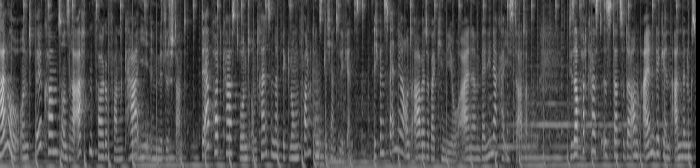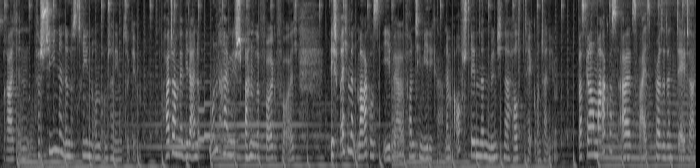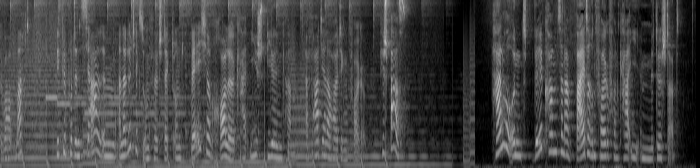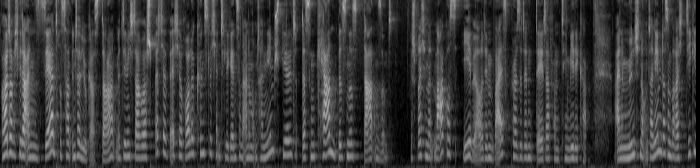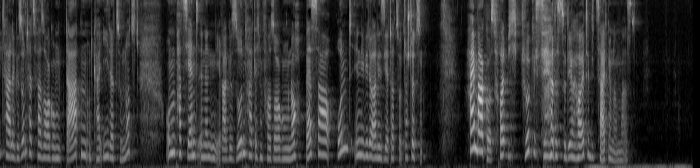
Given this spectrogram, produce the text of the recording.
Hallo und willkommen zu unserer achten Folge von KI im Mittelstand, der Podcast rund um Trends und Entwicklungen von künstlicher Intelligenz. Ich bin Svenja und arbeite bei Kineo, einem Berliner KI-Startup. Dieser Podcast ist dazu da, um Einblicke in Anwendungsbereiche in verschiedenen Industrien und Unternehmen zu geben. Heute haben wir wieder eine unheimlich spannende Folge für euch. Ich spreche mit Markus Eberl von T-Medica, einem aufstrebenden Münchner Health Tech-Unternehmen. Was genau Markus als Vice President Data überhaupt macht, wie viel Potenzial im Analytics-Umfeld steckt und welche Rolle KI spielen kann, erfahrt ihr in der heutigen Folge. Viel Spaß! Hallo und willkommen zu einer weiteren Folge von KI im Mittelstand. Heute habe ich wieder einen sehr interessanten Interviewgast da, mit dem ich darüber spreche, welche Rolle künstliche Intelligenz in einem Unternehmen spielt, dessen Kernbusiness Daten sind. Ich spreche mit Markus Eberl, dem Vice President Data von T-Medica, einem Münchner Unternehmen, das im Bereich digitale Gesundheitsversorgung Daten und KI dazu nutzt, um PatientInnen in ihrer gesundheitlichen Versorgung noch besser und individualisierter zu unterstützen. Hi Markus, freut mich wirklich sehr, dass du dir heute die Zeit genommen hast.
